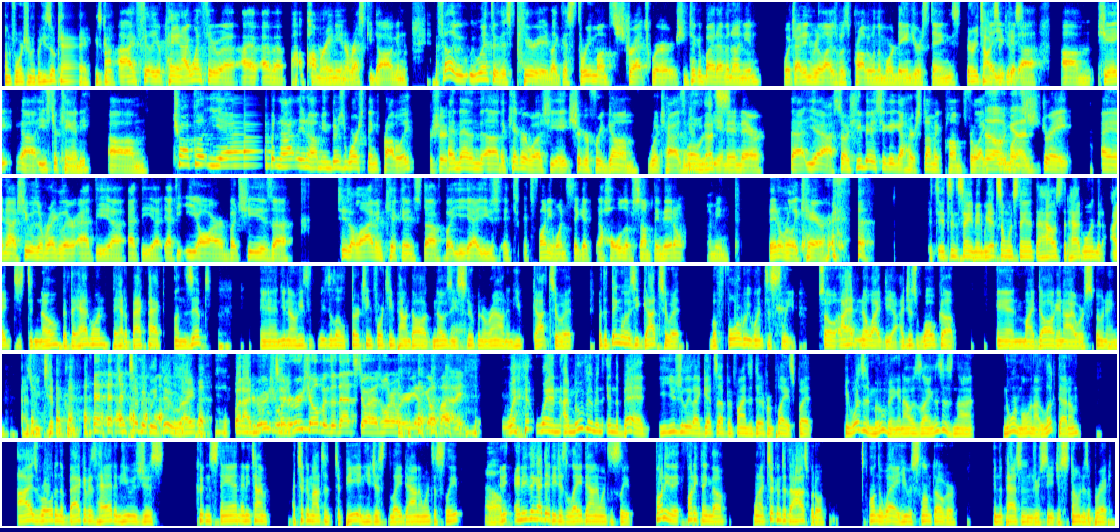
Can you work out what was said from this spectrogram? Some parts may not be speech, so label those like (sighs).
unfortunately, but he's okay. He's good. I, I feel your pain. I went through a. I, I have a, a Pomeranian, a rescue dog, and I felt like we, we went through this period, like this three month stretch, where she took a bite of an onion, which I didn't realize was probably one of the more dangerous things Very that you toxic. could. Uh, um, she ate uh, Easter candy, um, chocolate, yeah, but not. You know, I mean, there's worse things probably. for sure. And then uh, the kicker was she ate sugar free gum, which has an Oh, that's- ingredient in there that, yeah. So she basically got her stomach pumped for like Oh, three months straight. And uh, she was a regular at the uh, at the uh, at the ER, but she is uh, she's alive and kicking and stuff. But yeah, you just it's it's funny once they get a hold of something, they don't. I mean, they don't really care. (laughs) It's it's insane, man. We had someone staying at the house that had one that I just didn't know that they had one. They had a backpack unzipped. And you know, he's he's a little 13, 14 pound dog, nosy, Yeah. snooping around, and he got to it. But the thing was he got to it before we went to sleep. So I had no idea. I just woke up and my dog and I were spooning as we typically as we typically do, right? But I When Roosh, moved when Roosh opens with that story, I was wondering where you're going to go, Bobby. (laughs) when when I move him in, in the bed, he usually like gets up and finds a different place, but he wasn't moving, and I was like, "This is not normal." And I looked at him, eyes rolled in the back of his head, and he was just couldn't stand. Anytime I took him out to, to pee, and he just laid down and went to sleep. oh, Any, anything I did, he just laid down and went to sleep. Funny, funny thing though, when I took him to the hospital, on the way, he was slumped over in the passenger seat, just stoned as a brick.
